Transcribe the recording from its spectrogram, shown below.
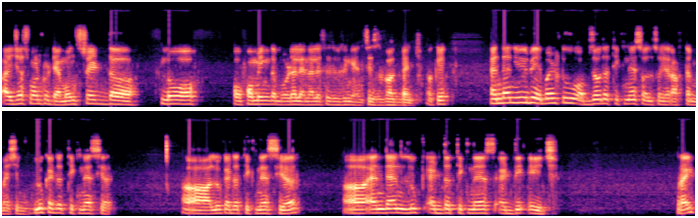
I just want to demonstrate the flow of performing the model analysis using ANSYS workbench okay? And then you will be able to observe the thickness also here after meshing. Look at the thickness here. Uh, look at the thickness here. Uh, and then look at the thickness at the edge right?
